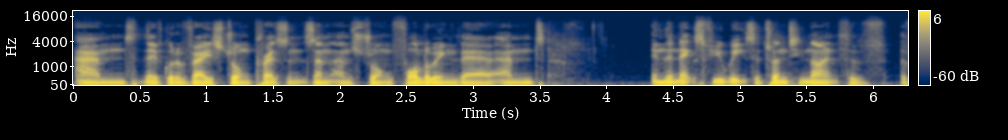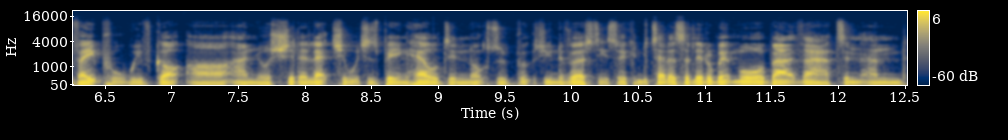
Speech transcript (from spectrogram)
and they've got a very strong presence and, and strong following there. And in the next few weeks, the 29th of, of April, we've got our annual Schiller Lecture, which is being held in Oxford Brookes University. So, can you tell us a little bit more about that? And, and,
